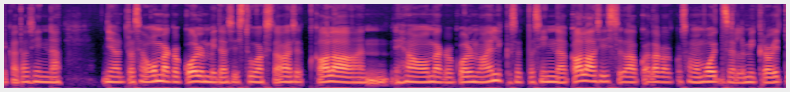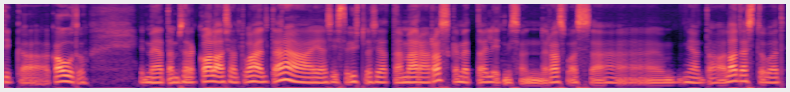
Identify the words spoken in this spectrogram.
ega ta sinna nii-öelda see omega kolm, mida siis tuuakse tavaliselt, kala on hea omega kolme allikas, et ta sinna kala sisse saab ka taga samamoodi selle mikrovetika kaudu. et me jätame selle kala sealt vahelt ära ja siis ühtlasi jätame ära raskemetallid, mis on rasvas äh, nii-öelda ladestuvad,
